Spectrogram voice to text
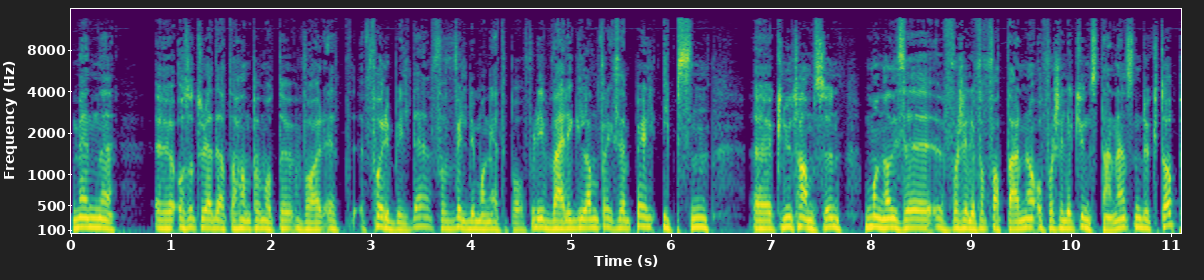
Men eh, Og så tror jeg det at han på en måte var et forbilde for veldig mange etterpå. Fordi Wergeland for eksempel, Ibsen, eh, Knut Hamsun, mange av disse forskjellige forfatterne og forskjellige kunstnerne som dukket opp,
